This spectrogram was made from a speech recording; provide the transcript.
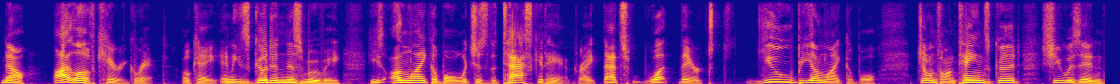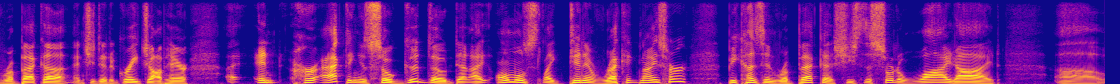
Now, I love Cary Grant, okay, and he's good in this movie. He's unlikable, which is the task at hand, right? That's what they're you be unlikable. Joan Fontaine's good. She was in Rebecca and she did a great job here. Uh, and her acting is so good though that I almost like didn't recognize her because in Rebecca she's this sort of wide-eyed uh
